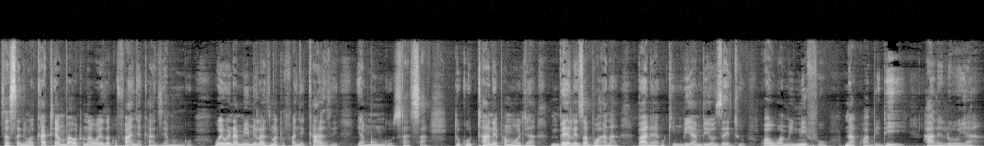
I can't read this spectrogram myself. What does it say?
Sasa ni wakati ambao tunaweza kufanya kazi ya mungu. Wewe na mimi lazima tufanye kazi ya mungu sasa. Tukutane pamoja mbele za bwana baada ya kukimbia mbio zetu kwa uaminifu na kwa bidii Hallelujah.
